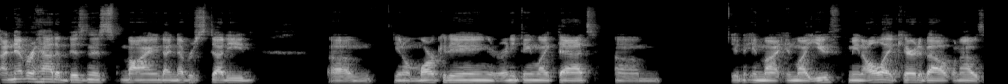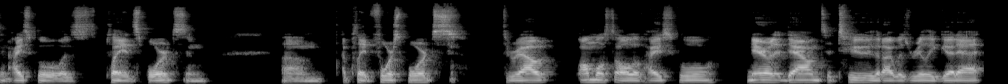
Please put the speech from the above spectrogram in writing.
I never had a business mind. I never studied um, you know, marketing or anything like that. Um, in, in, my in my youth, I mean, all I cared about when I was in high school was playing sports, and um, I played four sports throughout almost all of high school. Narrowed it down to two that I was really good at.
